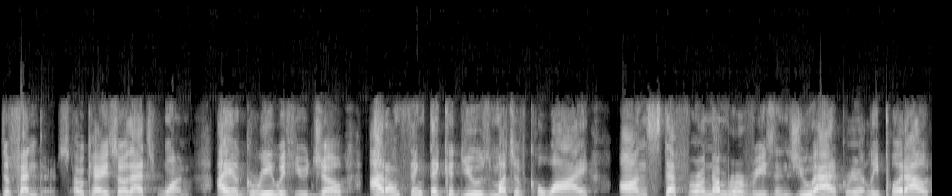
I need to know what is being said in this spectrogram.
defenders. Okay, so that's one. I agree with you, Joe. I don't think they could use much of Kawhi on Steph for a number of reasons. You accurately put out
